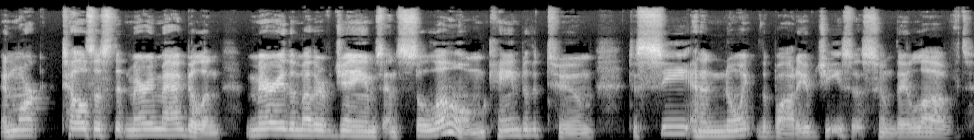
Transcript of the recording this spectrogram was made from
And Mark tells us that Mary Magdalene, Mary the mother of James, and Salome came to the tomb to see and anoint the body of Jesus, whom they loved.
